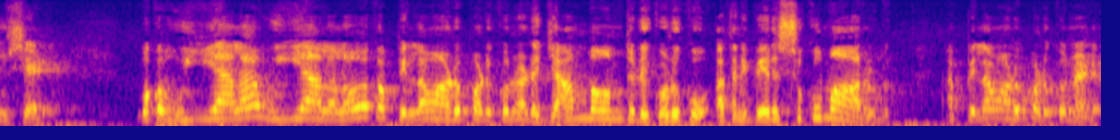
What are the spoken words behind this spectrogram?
చూశాడు. ఒక ఉయ్యాల ఉయ్యాలలో ఒక పిల్లవాడు పడుకున్నాడు. జాంబవంతుడి కొడుకు. అతని పేరు సుకుమారుడు. ఆ పిల్లవాడు పడుకున్నాడు.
